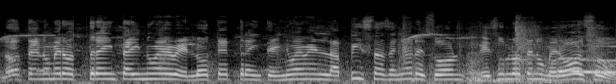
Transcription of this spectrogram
Lote número 39, lote 39 en la pista, señores, son, es un lote numeroso.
